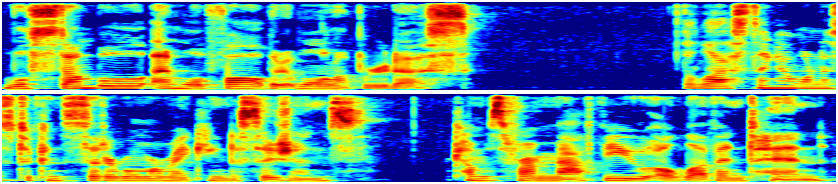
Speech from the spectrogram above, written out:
We'll stumble and we'll fall, but it won't uproot us. The last thing I want us to consider when we're making decisions comes from Matthew 11:10,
